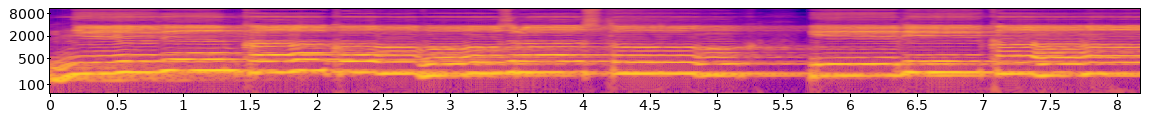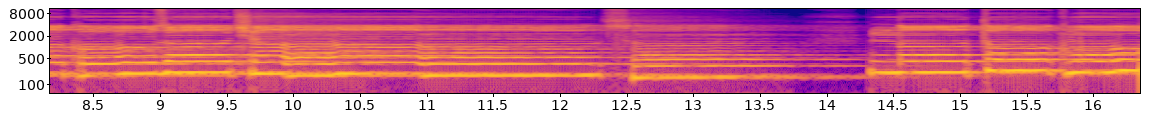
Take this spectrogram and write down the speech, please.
не вем, како возрасток или како зачаться, но токмо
